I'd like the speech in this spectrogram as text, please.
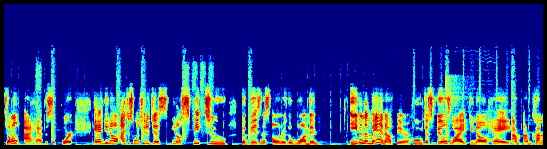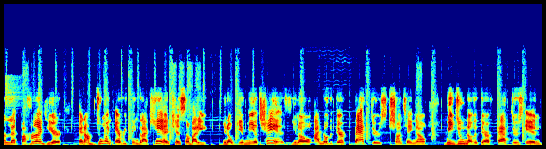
don't I have the support? And, you know, I just want you to just, you know, speak to the business owner, the woman, even the man out there who just feels like, you know, hey, I'm, I'm kind of left behind here and I'm doing everything that I can. Can somebody, you know, give me a chance? You know, I know that there are factors, Shante. Now, we do know that there are factors in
